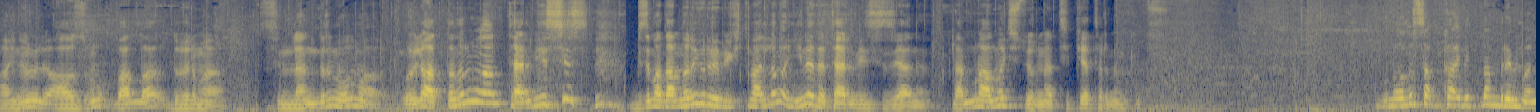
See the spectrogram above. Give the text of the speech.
Aynen öyle ağzımı valla döverim ha. Sinirlendirme oğlum. Öyle atlanır mı lan? Terbiyesiz. Bizim adamları görüyor büyük ihtimalle ama yine de terbiyesiz yani. Ben bunu almak istiyorum ya. Tipi atarım en kötü. Bunu alırsam kaybetmem bile bilmem.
